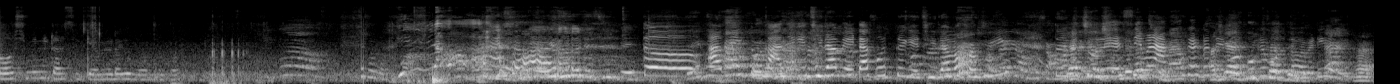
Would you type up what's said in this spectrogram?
দশ মিনিট আসি ক্যামেরাটাকে বন্ধ কর। তো আমি একটু কাজে গেছিলাম এটা করতে গেছিলাম আমি। তো এবার চলে এসেছি এবার আমি ওকে একটা দেখব ওকে বলতে হবে ঠিক আছে? হ্যাঁ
